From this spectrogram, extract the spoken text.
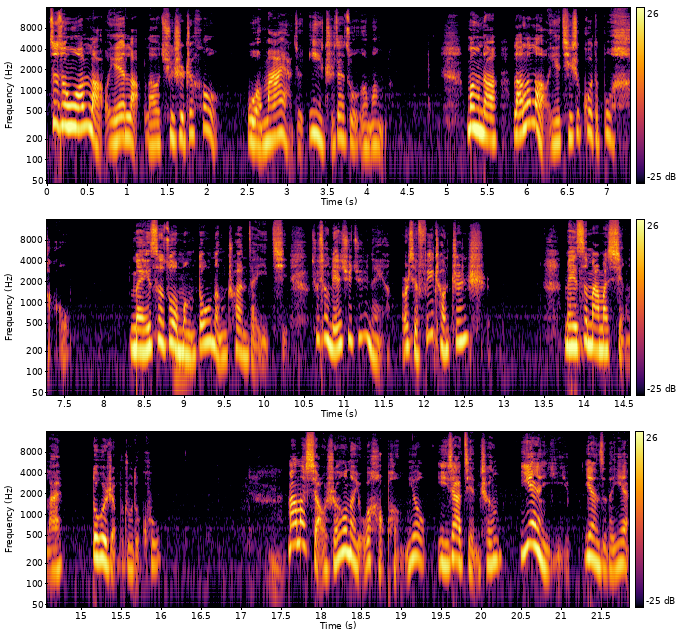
自从我姥爷姥姥去世之后，我妈呀就一直在做噩梦了，梦到姥姥姥爷其实过得不好，每一次做梦都能串在一起，就像连续剧那样，而且非常真实。每次妈妈醒来都会忍不住的哭。妈妈小时候呢有个好朋友，以下简称燕姨，燕子的燕，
